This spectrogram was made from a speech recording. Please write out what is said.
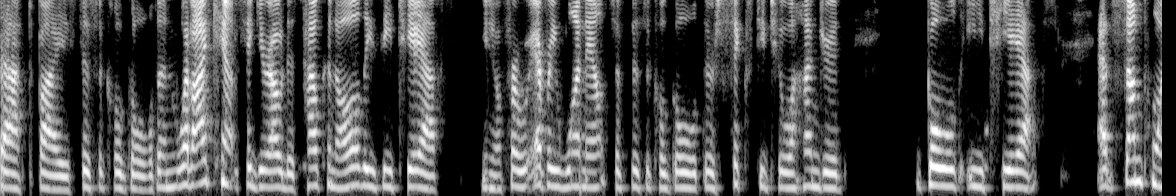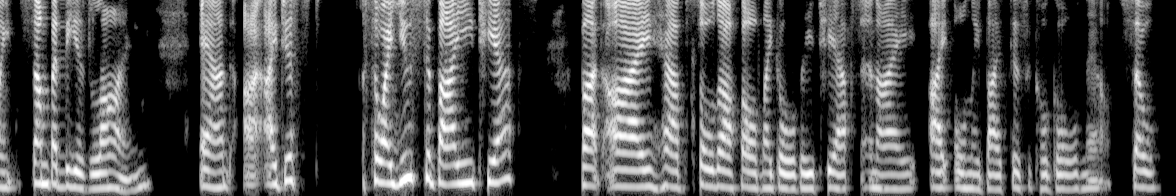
backed by physical gold. And what I can't figure out is how can all these ETFs, you know, for every one ounce of physical gold, there's 60 to 100 gold ETFs. At some point, somebody is lying. And I, I just, so I used to buy ETFs, but I have sold off all my gold ETFs and I I only buy physical gold now. So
